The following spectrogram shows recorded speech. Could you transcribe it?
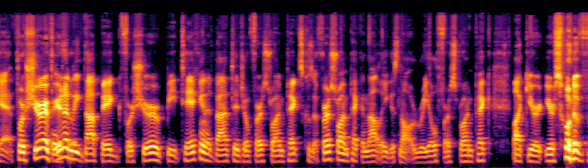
yeah, for sure. If you're in a league that big, for sure, be taking advantage of first round picks because a first round pick in that league is not a real first round pick. Like you're, you're sort of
